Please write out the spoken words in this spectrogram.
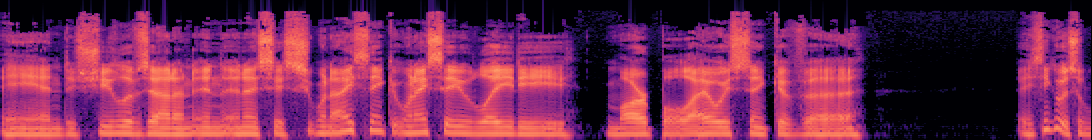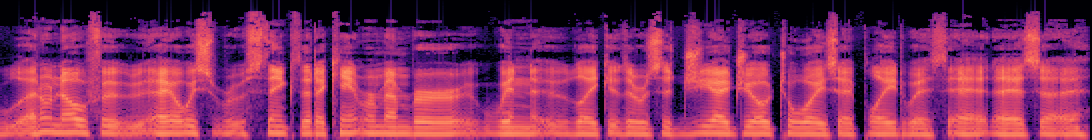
And she lives out on, and, and I say when I think when I say Lady Marple, I always think of. Uh, I think it was, I don't know if it, I always think that I can't remember when, like, there was a G.I. Joe toys I played with at, as a,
